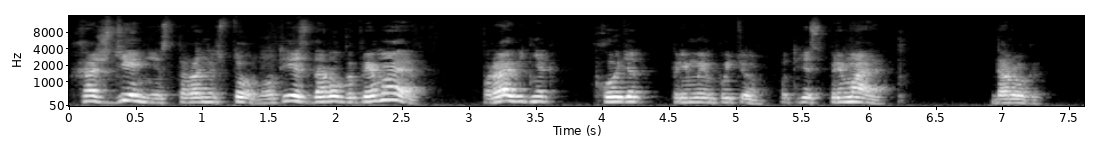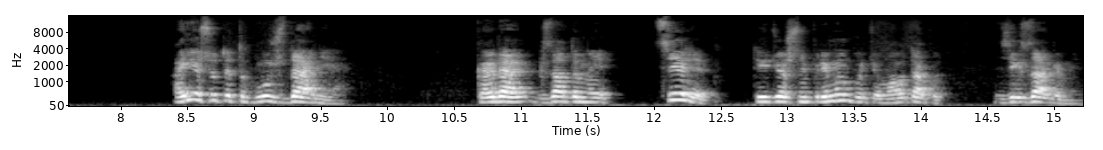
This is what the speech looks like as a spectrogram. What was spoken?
хождение стороны в сторону. Вот есть дорога прямая, праведник ходит прямым путем. Вот есть прямая дорога. А есть вот это блуждание, когда к заданной цели ты идешь не прямым путем, а вот так вот, зигзагами.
